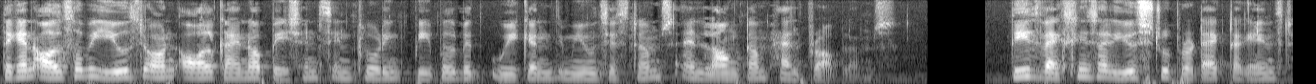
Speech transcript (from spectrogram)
They can also be used on all kind of patients including people with weakened immune systems and long-term health problems. These vaccines are used to protect against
